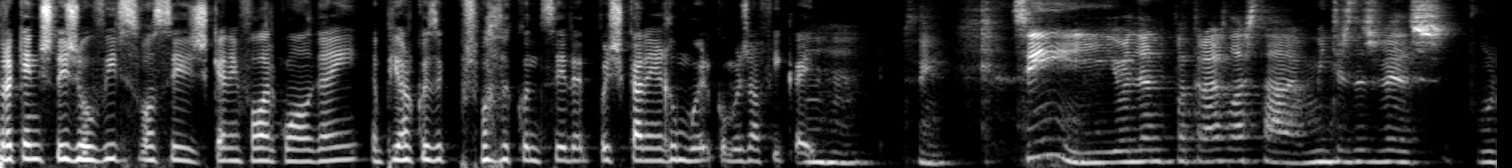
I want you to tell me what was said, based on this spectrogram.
para quem nos esteja a ouvir, se vocês querem falar com alguém, a pior coisa que vos pode acontecer é depois ficarem a remoer, como eu já fiquei. Uhum, sim. sim, e olhando para trás, lá está. Muitas das vezes, por,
